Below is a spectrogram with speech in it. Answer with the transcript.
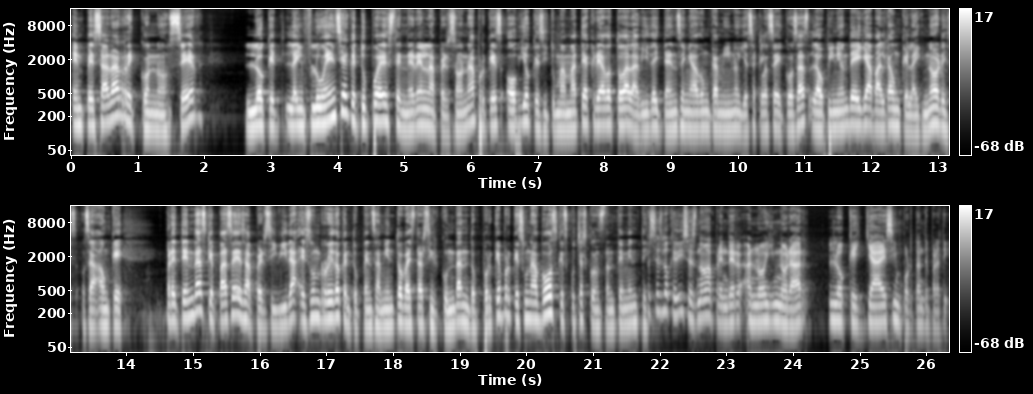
empezar a reconocer lo que la influencia que tú puedes tener en la persona, porque es obvio que si tu mamá te ha criado toda la vida y te ha enseñado un camino y esa clase de cosas, la opinión de ella valga aunque la ignores, o sea, aunque pretendas que pase desapercibida, es un ruido que en tu pensamiento va a estar circundando. ¿Por qué? Porque es una voz que escuchas constantemente. Pues es lo que dices, ¿no? Aprender a no ignorar lo que ya es importante para ti.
